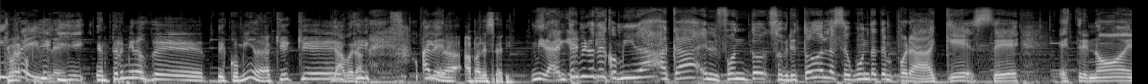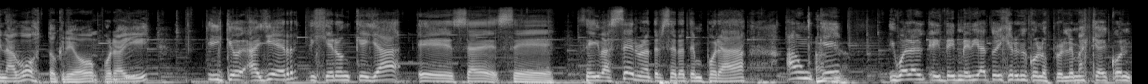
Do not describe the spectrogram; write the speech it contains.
increíble. Y, y en términos de, de comida, ¿qué, qué, Ya, bueno, qué a comida ver. aparece ahí? Mira, en términos de comida, acá en el fondo, sobre todo en la segunda temporada, que se estrenó en agosto, creo, por ahí, y que ayer dijeron que ya eh, se, se- se iba a hacer una tercera temporada, aunque Ah, igual al- eh, de inmediato dijeron que con los problemas que hay con,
